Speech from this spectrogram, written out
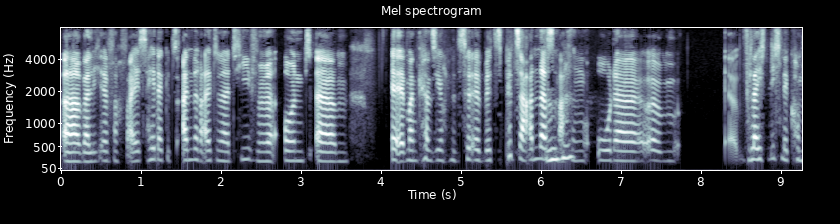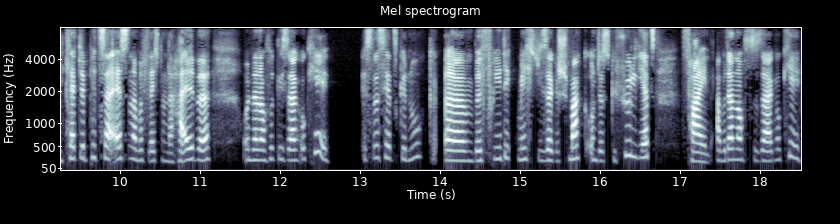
äh, weil ich einfach weiß, hey, da gibt's andere Alternativen und ähm, äh, man kann sich auch eine äh, Pizza anders Mhm. machen oder ähm, äh, vielleicht nicht eine komplette Pizza essen, aber vielleicht nur eine halbe und dann auch wirklich sagen, okay, ist das jetzt genug? Ähm, befriedigt mich dieser Geschmack und das Gefühl jetzt? Fein. Aber dann auch zu sagen, okay,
